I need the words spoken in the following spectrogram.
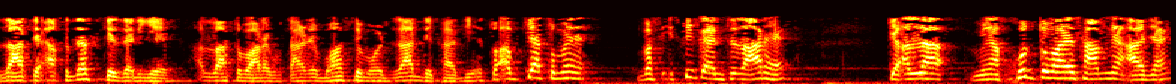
ذات اقدس کے ذریعے اللہ تبارک تعالیٰ نے بہت سے معجزات دکھا دیے۔ تو اب کیا تمہیں بس اسی کا انتظار ہے؟ کہ اللہ میاں خود تمہارے سامنے آ جائیں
